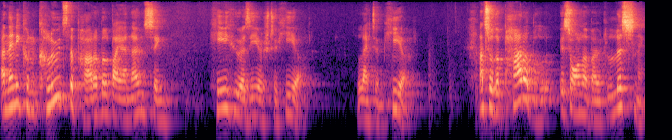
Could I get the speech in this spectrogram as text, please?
And then he concludes the parable by announcing, He who has ears to hear, let him hear. And so the parable is all about listening.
